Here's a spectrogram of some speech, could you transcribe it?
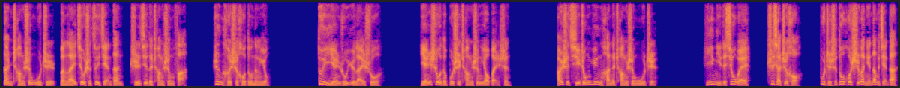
但长生物质本来就是最简单直接的长生法。任何时候都能用。对颜如玉来说，延寿的不是长生药本身，而是其中蕴含的长生物质。以你的修为，吃下之后，不只是多活十万年那么简单。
